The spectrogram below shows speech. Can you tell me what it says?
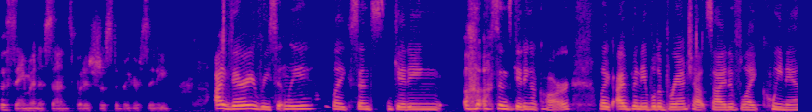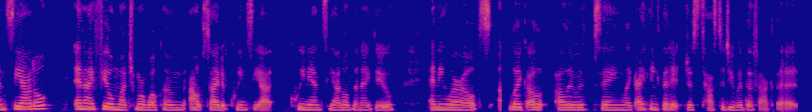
the same in a sense, but it's just a bigger city. I very recently, like since getting since getting a car, like I've been able to branch outside of like Queen Anne, Seattle, and I feel much more welcome outside of Queen Seattle, Queen Anne, Seattle than I do anywhere else. Like Ali was saying, like I think that it just has to do with the fact that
